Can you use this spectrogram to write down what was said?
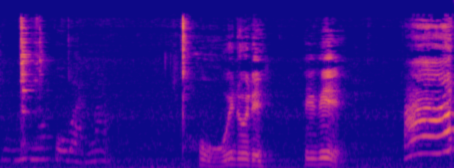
อืมเนื้อปูหวานมากโหยดูดิ พี่พี่ป๊าด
